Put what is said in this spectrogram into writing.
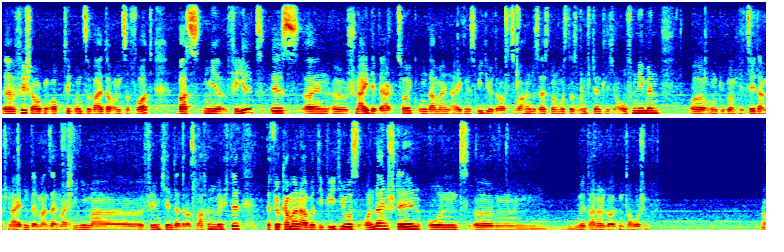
äh, Fischaugenoptik und so weiter und so fort. Was mir fehlt, ist ein äh, Schneidewerkzeug, um da mein eigenes Video draus zu machen. Das heißt, man muss das umständlich aufnehmen äh, und über den PC dann schneiden, wenn man sein Machinima-Filmchen daraus machen möchte. Dafür kann man aber die Videos online stellen und ähm, mit anderen Leuten tauschen. Ja.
